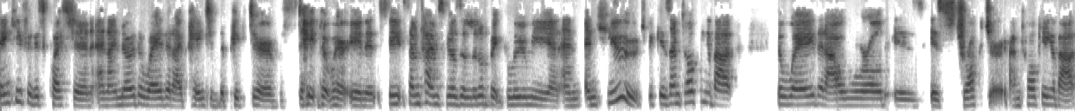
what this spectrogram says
thank you for this question. And I know the way that I painted the picture of the state that we're in, it sometimes feels a little bit gloomy and, and, and huge because I'm talking about the way that our world is is structured i'm talking about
